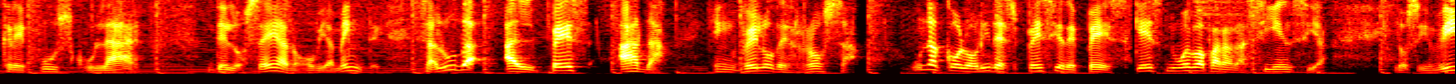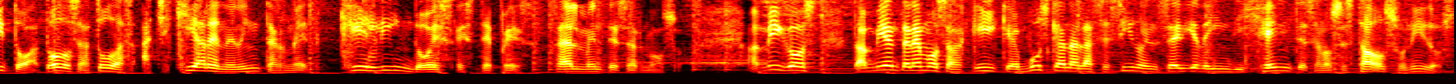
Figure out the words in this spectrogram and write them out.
crepuscular del océano, obviamente. Saluda al pez hada en velo de rosa, una colorida especie de pez que es nueva para la ciencia. Los invito a todos y a todas a chequear en el internet qué lindo es este pez, realmente es hermoso. Amigos, también tenemos aquí que buscan al asesino en serie de indigentes en los Estados Unidos.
